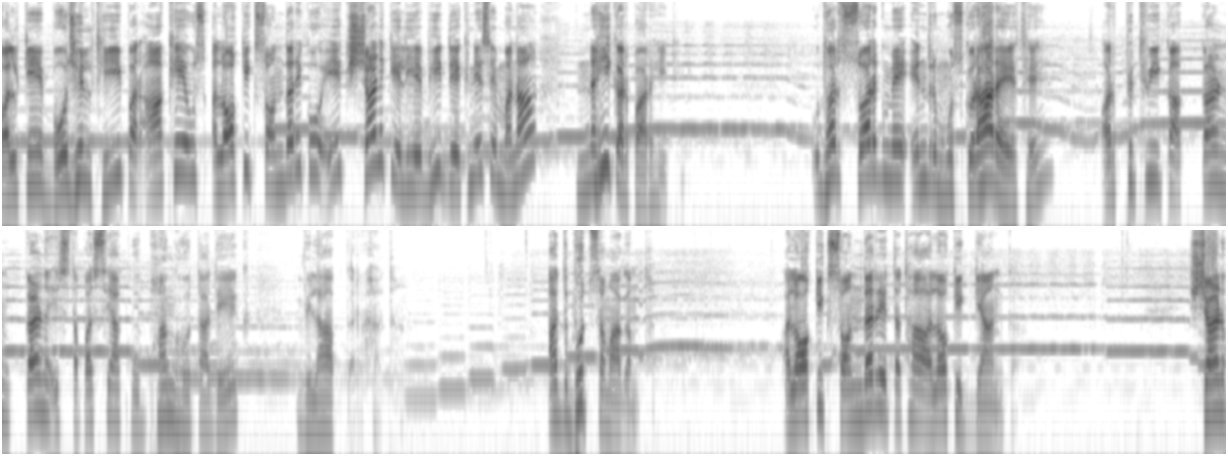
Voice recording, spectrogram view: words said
पलकें बोझिल थी, पर आँखें उस अलौकिक सौंदर्य को एक क्षण के लिए भी देखने से मना नहीं कर पा रही थी। उधर स्वर्ग में इंद्र मुस्कुरा रहे थे, और पृथ्वी का कर्ण कर्ण इस तपस्या को भंग होता देख विलाप कर रहा था। अद्भुत समागम था। अलौकिक सौंदर्य तथा अलौकिक ज्ञान का। क्षण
